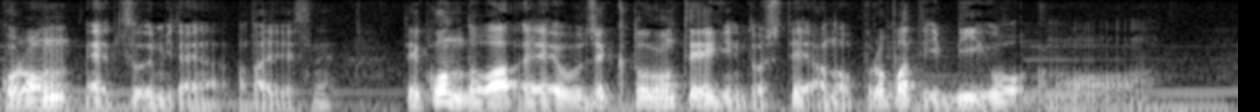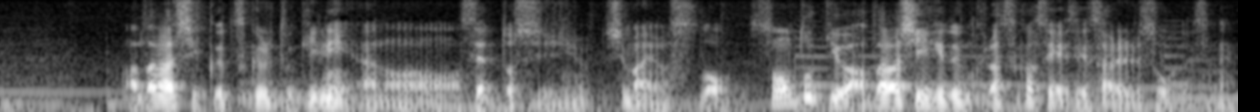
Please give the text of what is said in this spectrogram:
コロン、え2みたいな値ですね。で、今度は、えーオブジェクトの定義として、あのプロパティ B を、あの新しく作るときに、あのセットしてしまいますと、その時は新しいヒドゥンクラスが生成されるそうですね。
